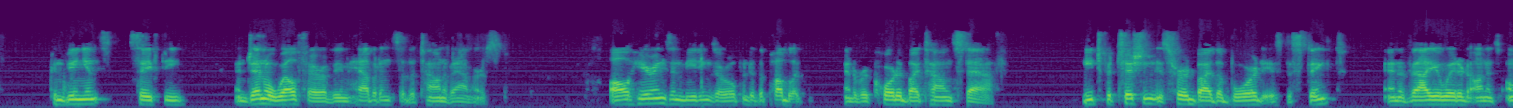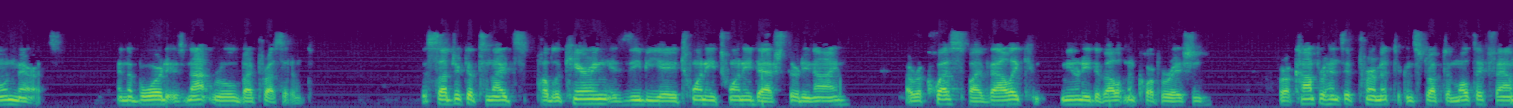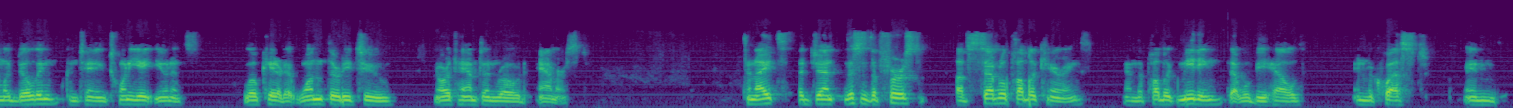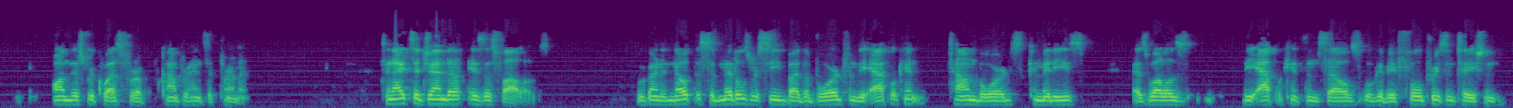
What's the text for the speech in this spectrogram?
convenience, safety, and general welfare of the inhabitants of the town of Amherst. All hearings and meetings are open to the public and are recorded by town staff. Each petition is heard by the board is distinct and evaluated on its own merits, and the board is not ruled by precedent. The subject of tonight's public hearing is ZBA 2020-39, a request by Valley Community Development Corporation for a comprehensive permit to construct a multifamily building containing 28 units located at 132 Northampton Road, Amherst. Tonight's agenda, this is the first of several public hearings and the public meeting that will be held in request in on this request for a comprehensive permit. Tonight's agenda is as follows. We're going to note the submittals received by the board from the applicant, town boards, committees, as well as the applicants themselves will give a full presentation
